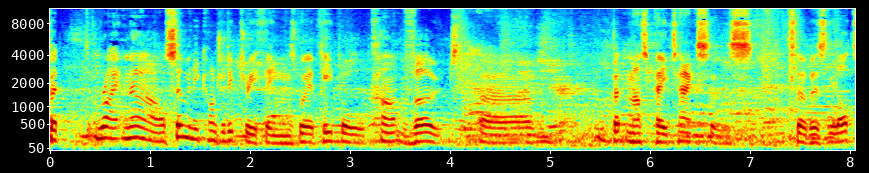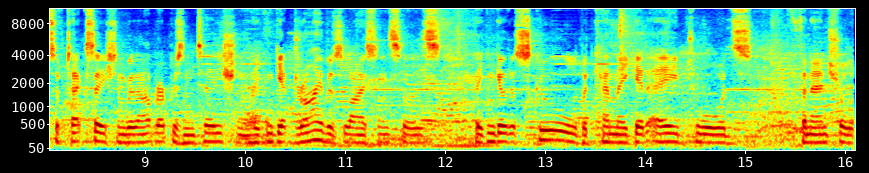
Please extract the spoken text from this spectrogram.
but right now, so many contradictory things where people can't vote um, but must pay taxes. So there's lots of taxation without representation. They can get driver's licenses, they can go to school, but can they get aid towards financial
